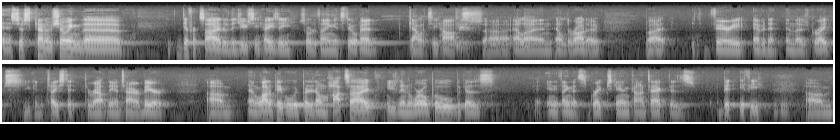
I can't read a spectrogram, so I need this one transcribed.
and it's just kind of showing the different side of the juicy, hazy sort of thing. It still had Galaxy hops, uh, Ella and El Dorado, but it's very evident in those grapes. You can taste it throughout the entire beer. Um, and a lot of people would put it on the hot side, usually in the whirlpool, because anything that's grape skin contact is a bit iffy. Um,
